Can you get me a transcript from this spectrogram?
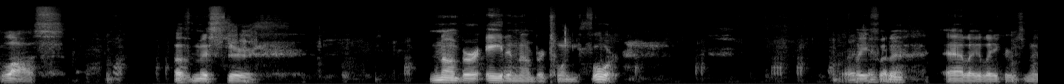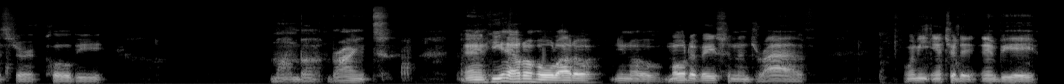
loss of Mr. Number eight and number 24. Play for the. LA Lakers, Mr. Kobe Mamba Bryant. And he had a whole lot of, you know, motivation and drive when he entered the NBA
